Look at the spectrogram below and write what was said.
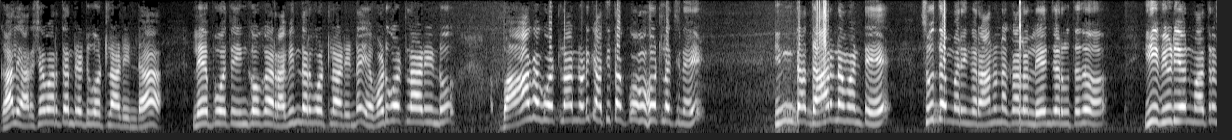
గాలి హర్షవర్ధన్ రెడ్డి కొట్లాడిండా లేకపోతే ఇంకొక రవీందర్ కొట్లాడిండా ఎవడు కొట్లాడిండు? బాగా కొట్లాడినోడికి అతి తక్కువ ఓట్లు వచ్చినాయి. ఇంత దారుణం అంటే చూద్దాం మరి ఇంకా రానున్న కాలంలో ఏం జరుగుతుందో. ఈ వీడియోని మాత్రం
